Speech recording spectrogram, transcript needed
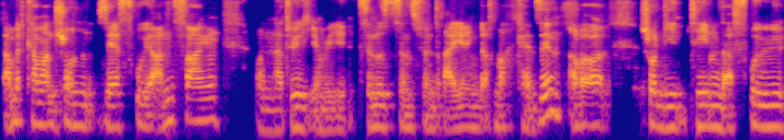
Damit kann man schon sehr früh anfangen. Und natürlich irgendwie Zinseszins für einen Dreijährigen, das macht keinen Sinn. Aber schon die Themen da früh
